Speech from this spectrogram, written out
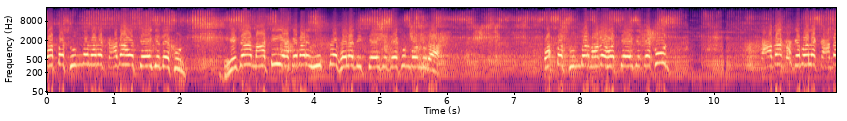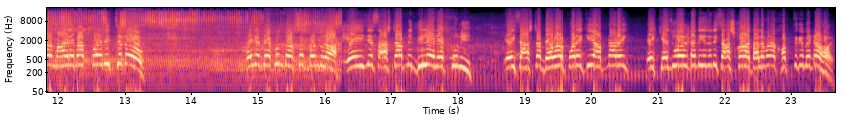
কত সুন্দরভাবে কাদা হচ্ছে এই যে দেখুন। ভেজা মাটি একেবারে উপড়ে ফেলে দিচ্ছে। এই যে দেখুন বন্ধুরা কত সুন্দরভাবে হচ্ছে। এই যে দেখুন কাদা কাকে বলে? কাদার মায়ের বাপ করে দিচ্ছে তো। এই যে দেখুন দর্শক বন্ধুরা এই যে চাষটা আপনি দিলেন এক্ষুনি এই চাষটা দেওয়ার পরে কি আপনার এই এই ক্যাজুয়ালটা দিয়ে যদি চাষ করা হয় তাহলে মানে সব থেকে বেটার হয়।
